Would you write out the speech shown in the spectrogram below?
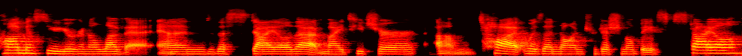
promise you, you're going to love it. And the style that my teacher um, taught was a non traditional based style.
